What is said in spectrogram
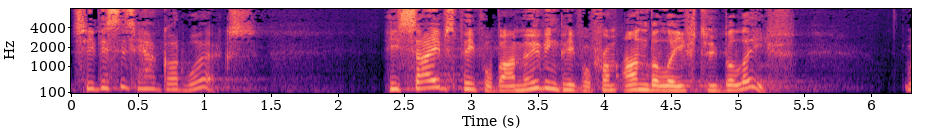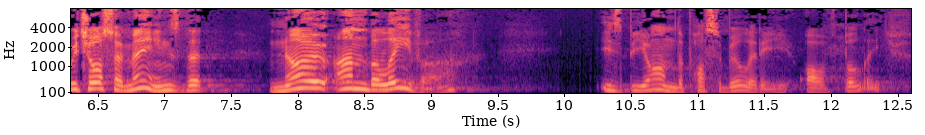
See, this is how God works. He saves people by moving people from unbelief to belief, which also means that no unbeliever is beyond the possibility of belief.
